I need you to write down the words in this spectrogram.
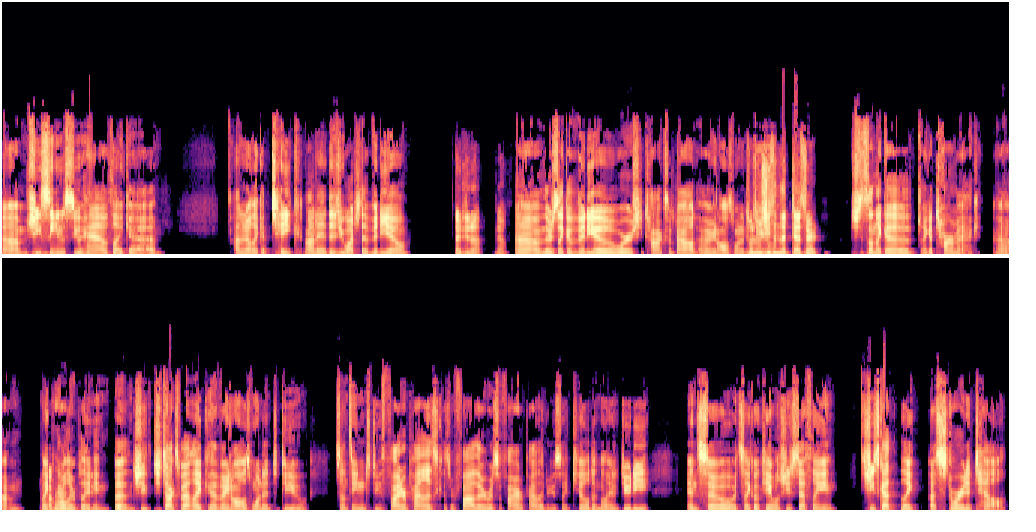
Um, she Mhm. seems to have like a I don't know, like a take on it. Did you watch that video? I do not know. Um, there's like a video where she talks about. I mean, always wanted to do She's in the desert. she's on like a like a tarmac um like Okay. rollerblading but she she talks about like having always wanted to do something to do with fighter pilots because her father was a fighter pilot who was like killed in the line of duty and so it's like okay well she's definitely she's got like a story to tell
